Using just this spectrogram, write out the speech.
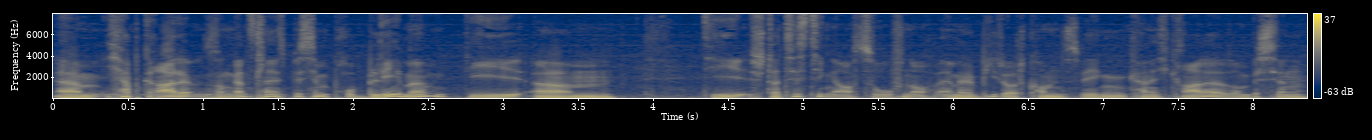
ähm, ich habe gerade so ein ganz kleines bisschen Probleme, die ähm, die Statistiken aufzurufen auf MLB.com. Deswegen kann ich gerade so ein bisschen,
